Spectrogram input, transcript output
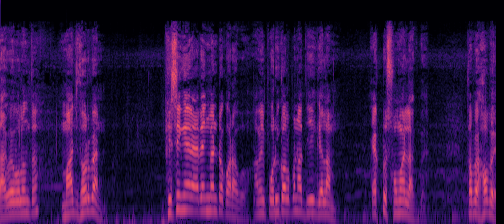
লাগবে বলুন তো? মাছ ধরবেন ফিশিংয়ের অ্যারেঞ্জমেন্টও করাবো। আমি পরিকল্পনা দিয়ে গেলাম, একটু সময় লাগবে। তবে হবে।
